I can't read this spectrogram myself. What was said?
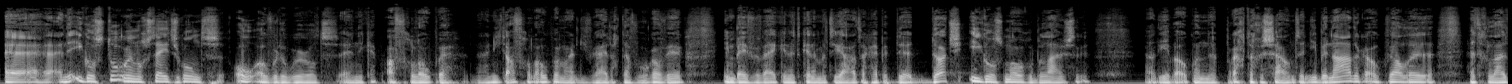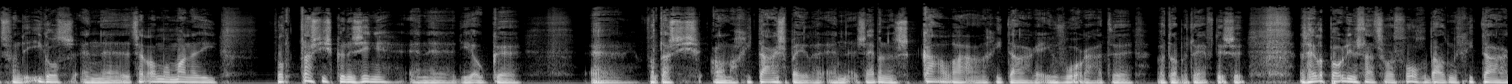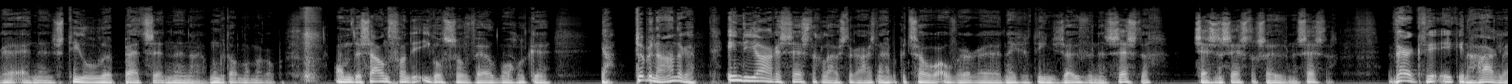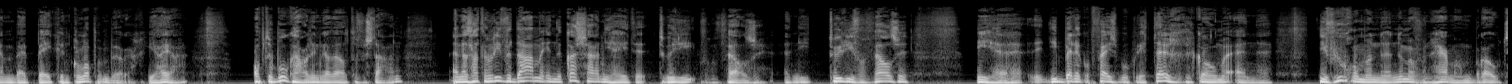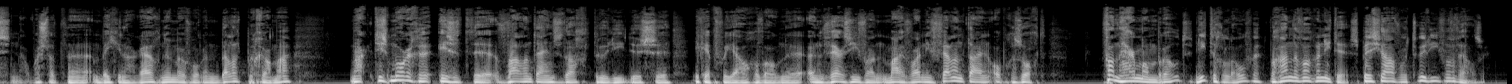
Uh, en de Eagles toeren nog steeds rond all over the world. En ik heb afgelopen, nou niet afgelopen, maar die vrijdag daarvoor alweer... in Beverwijk in het Kennemer Theater heb ik de Dutch Eagles mogen beluisteren. Nou, die hebben ook een prachtige sound. En die benaderen ook wel het geluid van de Eagles. En het zijn allemaal mannen die fantastisch kunnen zingen. En die ook fantastisch allemaal gitaar spelen. En ze hebben een scala aan gitaren in voorraad uh, wat dat betreft. Dus uh, het hele podium staat zoals volgebouwd met gitaren en uh, steel pads en nou, noem het allemaal maar op. Om de sound van de Eagles zoveel mogelijk ja, te benaderen. In de jaren 60 luisteraars, dan heb ik het zo over 1967, 66, 67... werkte ik in Haarlem bij Peken Kloppenburg. Ja, ja. Op de boekhouding daar wel te verstaan... En er zat een lieve dame in de kassa en die heette Trudy van Velzen. En die Trudy van Velzen, die, uh, die ben ik op Facebook weer tegengekomen. En uh, die vroeg om een uh, nummer van Herman Brood. Nou was dat een beetje een ruig nummer voor een balletprogramma. Maar het is morgen is het Valentijnsdag, Trudy. Dus ik heb voor jou gewoon een versie van My Funny Valentine opgezocht. Van Herman Brood, niet te geloven. We gaan ervan genieten. Speciaal voor Trudy van Velzen.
